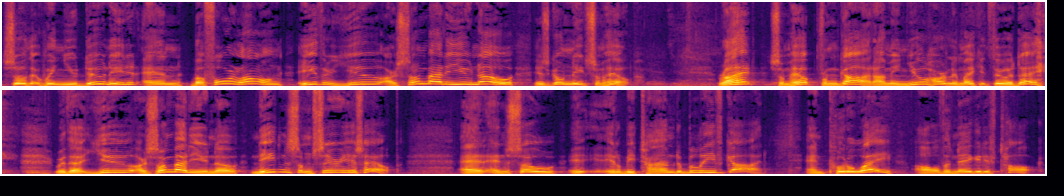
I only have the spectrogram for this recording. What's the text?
so that when you do need it, and before long, either you or somebody you know is going to need some help. right? Some help from God. I mean, you'll hardly make it through a day without you or somebody you know needing some serious help. And, and so it, it'll be time to believe God and put away all the negative talk.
